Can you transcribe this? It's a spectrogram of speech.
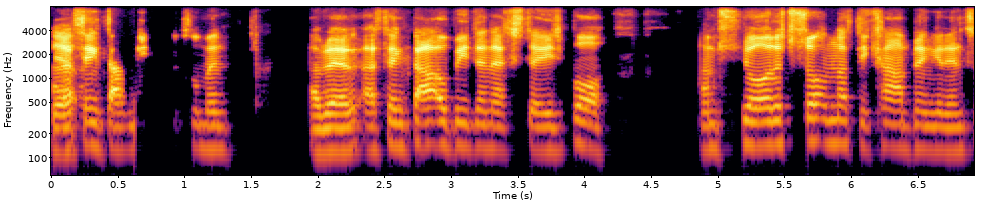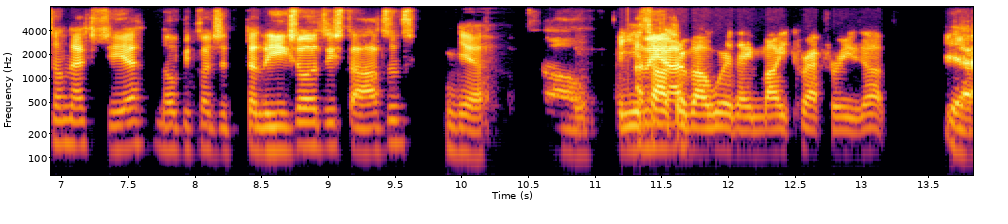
And I think that needs to come in. I really, I think that'll be the next stage, but I'm sure it's something that they can't bring it until next year. No, because it, the league's already started. yeah, So Are you I mean, talking I- about where they mic referees up? yeah,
